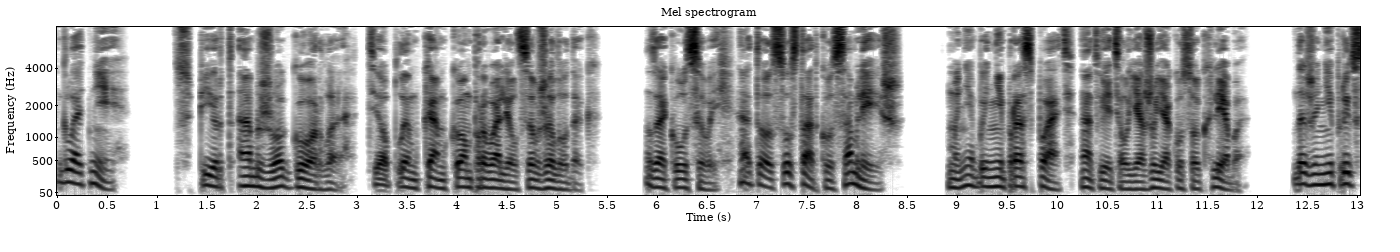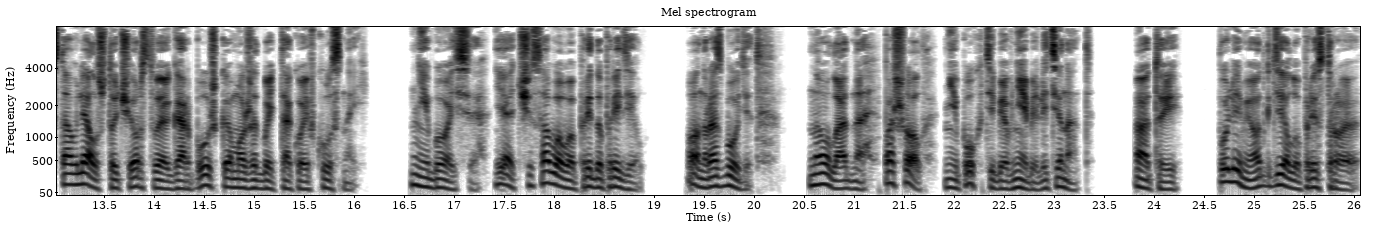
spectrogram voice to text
«Глотни». Спирт обжег горло, теплым комком провалился в желудок. «Закусывай, а то с устатку сомлеешь». «Мне бы не проспать», — ответил я, жуя кусок хлеба. Даже не представлял, что черствая горбушка может быть такой вкусной. «Не бойся, я часового предупредил. Он разбудит. Ну ладно, пошел, не пух тебе в небе, лейтенант. А ты? Пулемет к делу пристрою».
